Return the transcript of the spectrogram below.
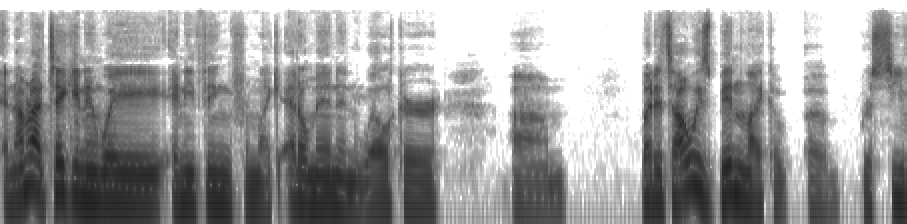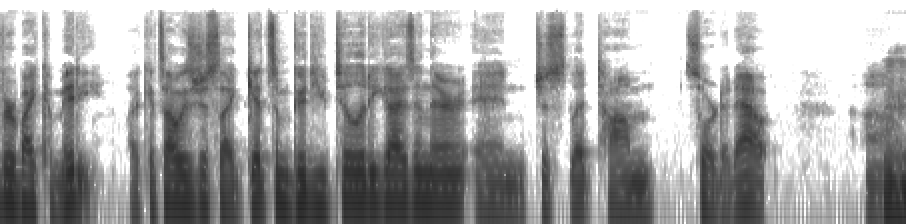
and I'm not taking away anything from like Edelman and Welker, um, but it's always been like a, a receiver by committee. Like it's always just like get some good utility guys in there and just let Tom sort it out. Um, mm-hmm.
